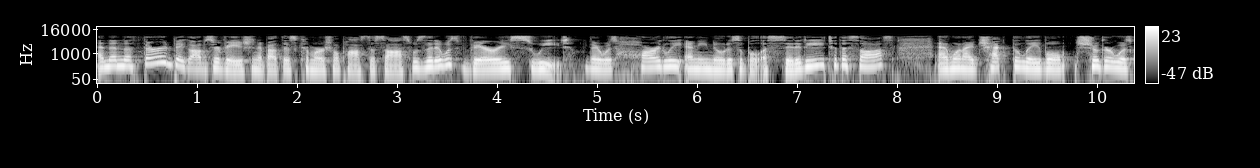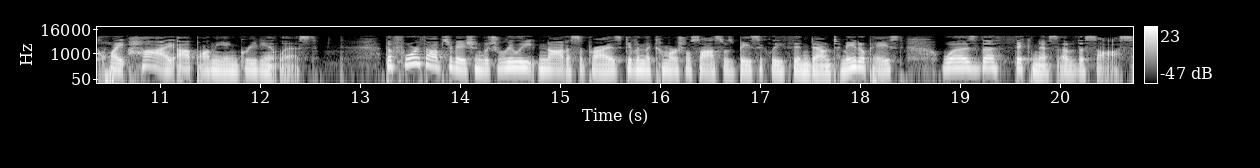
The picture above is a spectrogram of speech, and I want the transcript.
And then the third big observation about this commercial pasta sauce was that it was very sweet. There was hardly any noticeable acidity to the sauce, and when I checked the label, sugar was quite high up on the ingredient list. The fourth observation, which really not a surprise given the commercial sauce was basically thinned down tomato paste, was the thickness of the sauce.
